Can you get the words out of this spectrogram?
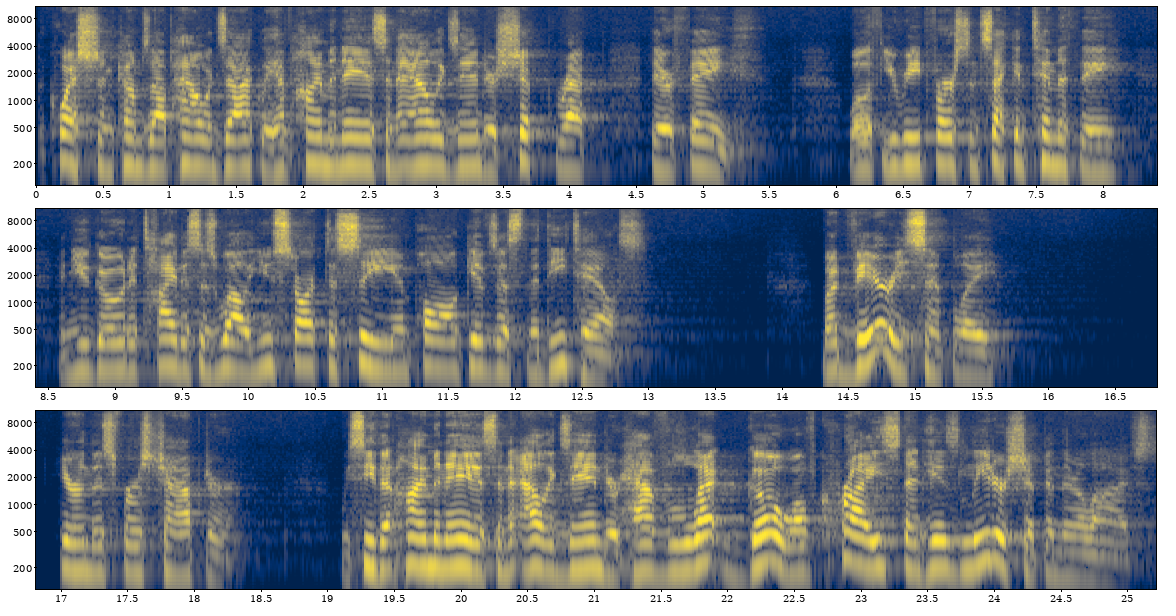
The question comes up how exactly have Hymenaeus and Alexander shipwrecked their faith? Well, if you read 1st and 2nd Timothy and you go to Titus as well, you start to see, and Paul gives us the details. But very simply, here in this first chapter, we see that Hymenaeus and Alexander have let go of Christ and his leadership in their lives.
